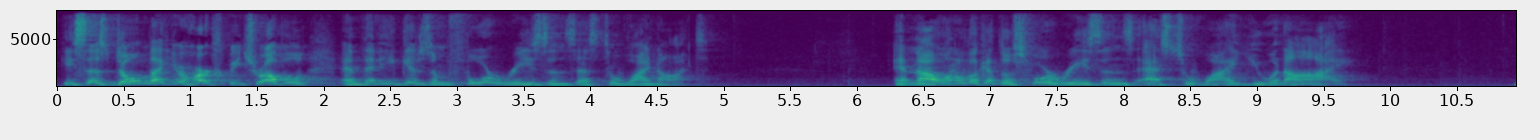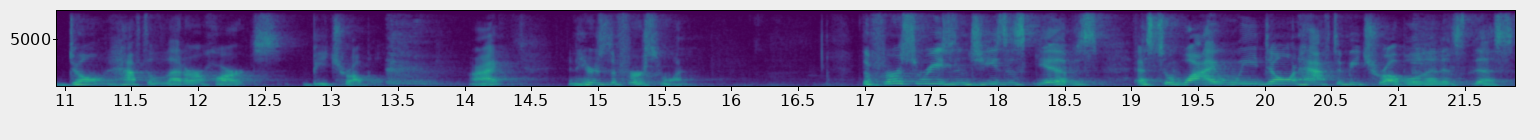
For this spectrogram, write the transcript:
He says, don't let your hearts be troubled. And then he gives them four reasons as to why not. And I want to look at those four reasons as to why you and I don't have to let our hearts be troubled. All right? And here's the first one. The first reason Jesus gives as to why we don't have to be troubled, and it's this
